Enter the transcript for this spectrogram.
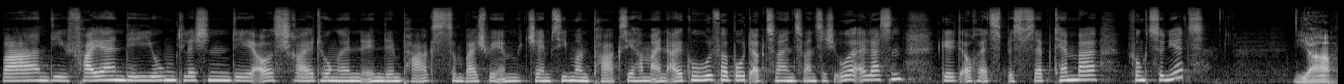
waren die Feiern, die Jugendlichen, die Ausschreitungen in den Parks, zum Beispiel im James Simon Park. Sie haben ein Alkoholverbot ab 22 Uhr erlassen, gilt auch jetzt bis September. Funktioniert's? Ja,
